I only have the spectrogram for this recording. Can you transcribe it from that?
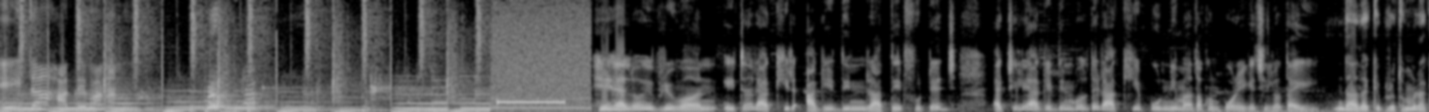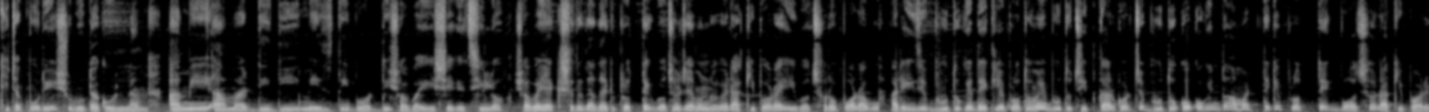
এইটা হাতে বানানো। হে হ্যালো এভরিওয়ান, এটা রাখির আগের দিন রাতের ফুটেজ। অ্যাকচুয়ালি আগের দিন বলতে রাখি পূর্ণিমা তখন পড়ে গেছিল, তাই দাদাকে প্রথম রাখিটা পরে শুরুটা করলাম। আমি, আমার দিদি, মেজদি বর্দি সবাই এসে গেছিল। সবাই একসাথে দাদাকে প্রত্যেক বছর যেমনভাবে রাখি পরাই এবছরও পরাবো আর এই যে ভুতুকে দেখলে প্রথমেই ভুতু চিৎকার করছে। ভুতু কোকো কিন্তু আমার থেকে প্রত্যেক বছর রাখি পরে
